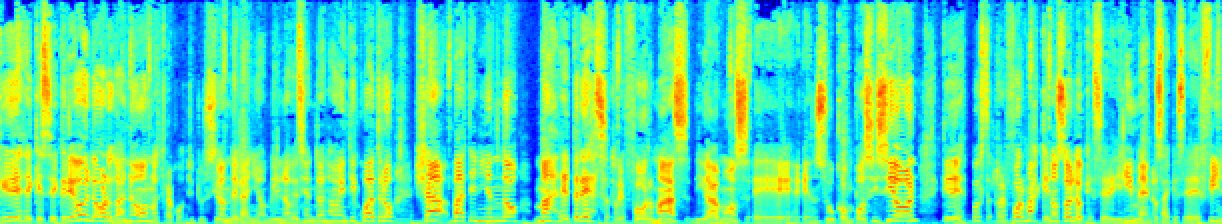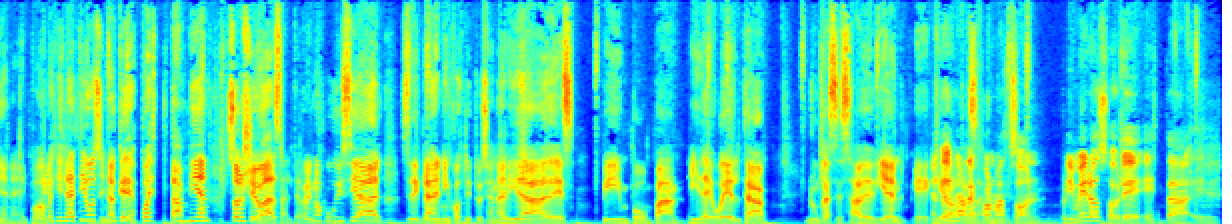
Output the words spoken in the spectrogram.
que desde que se creó el órgano, nuestra constitución del año 1994, ya va teniendo más de tres reformas, digamos, eh, en su composición, que después reformas que no solo que se dirimen, o sea, que se definen en el Poder Legislativo, sino que después también son llevadas al terreno judicial, se declaran inconstitucionalidades, pim, pum, pam, ida y vuelta. Nunca se sabe bien eh, qué Entonces va a las pasar reformas son, primero sobre esta, eh,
